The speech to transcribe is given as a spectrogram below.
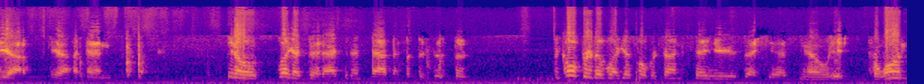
yeah, yeah, and you know, like I said, accidents happen, but the the, the the culprit of I guess what we're trying to say here is that yes, you know, it for one,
